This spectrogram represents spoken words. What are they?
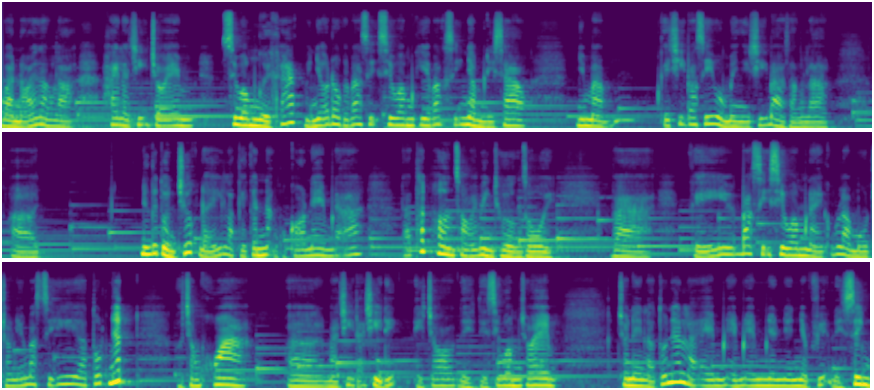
và nói rằng là hay là chị cho em siêu âm người khác vì nhỡ đâu cái bác sĩ siêu âm kia bác sĩ nhầm thì sao. Nhưng mà cái chị bác sĩ của mình thì chị bảo rằng là uh, những cái tuần trước đấy là cái cân nặng của con em đã đã thấp hơn so với bình thường rồi. Và cái bác sĩ siêu âm này cũng là một trong những bác sĩ ờ, tốt nhất ở trong khoa uh, mà chị đã chỉ định để cho để để siêu âm cho em. Cho nên là tốt nhất là em em em nên, nên nhập viện để sinh.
